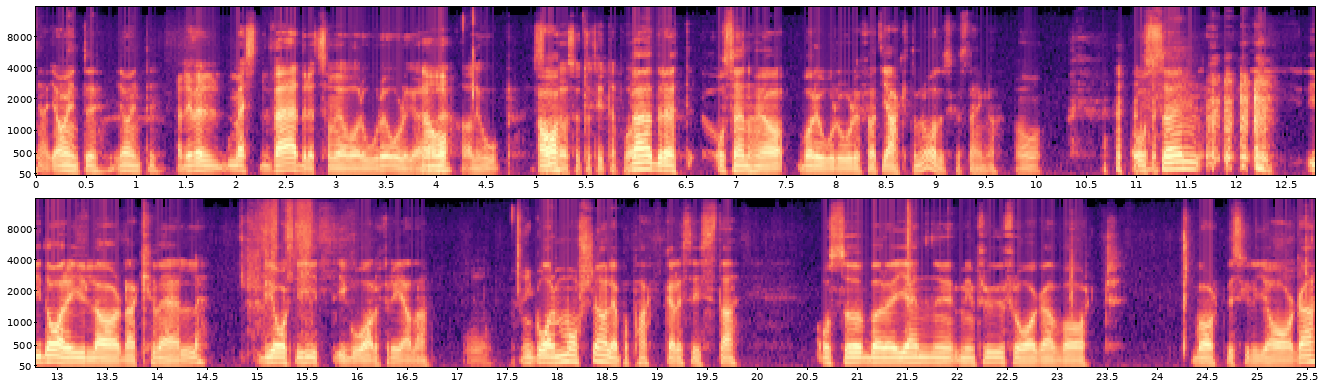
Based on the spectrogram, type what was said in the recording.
Ja, jag har inte, jag har inte, Ja, det är väl mest vädret som vi har varit oroliga Ja. över allihop. Som Ja. vi har suttit och tittat på. vädret och sen har jag varit orolig för att jaktområdet ska stänga. Ja. Och sen Idag är det ju lördag kväll Vi åkte hit igår fredag Mm. Igår morse höll jag på att packa det sista Och så började Jenny, min fru, fråga vart Vart vi skulle jaga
